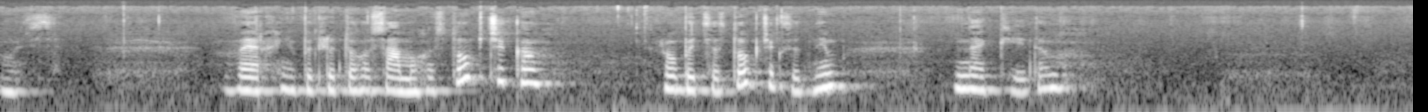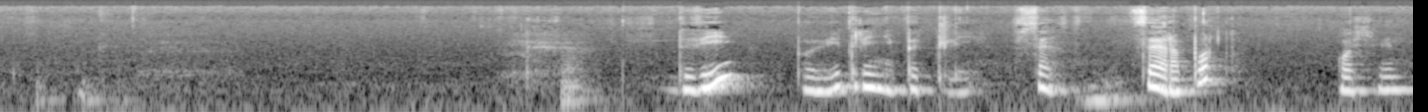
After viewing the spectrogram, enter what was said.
Ось, верхню петлю того самого стовпчика робиться стовпчик з одним накидом. Дві повітряні петлі. Все. Це рапорт. Ось він.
